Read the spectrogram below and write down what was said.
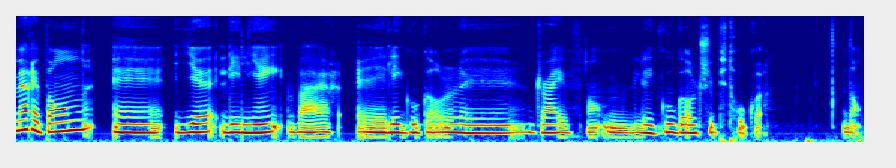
me répondre, euh, il y a les liens vers euh, les Google Drive, les Google, je ne sais plus trop quoi. Donc,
